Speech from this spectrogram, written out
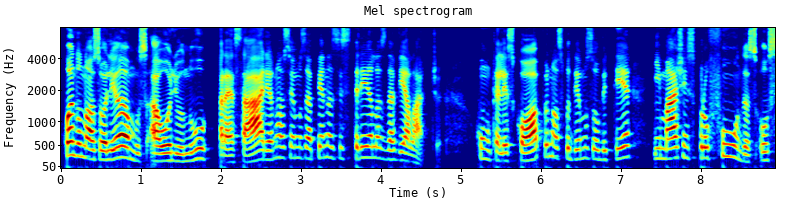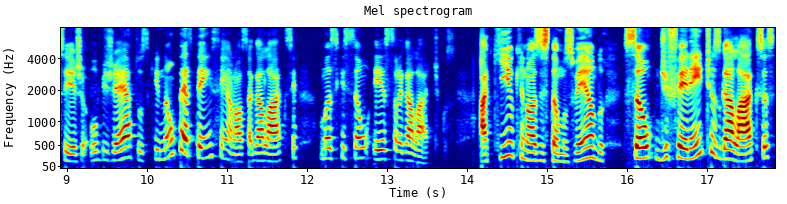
Quando nós olhamos a olho nu para essa área, nós vemos apenas estrelas da Via Láctea. Com um telescópio, nós podemos obter imagens profundas, ou seja, objetos que não pertencem à nossa galáxia, mas que são extragalácticos. Aqui o que nós estamos vendo são diferentes galáxias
